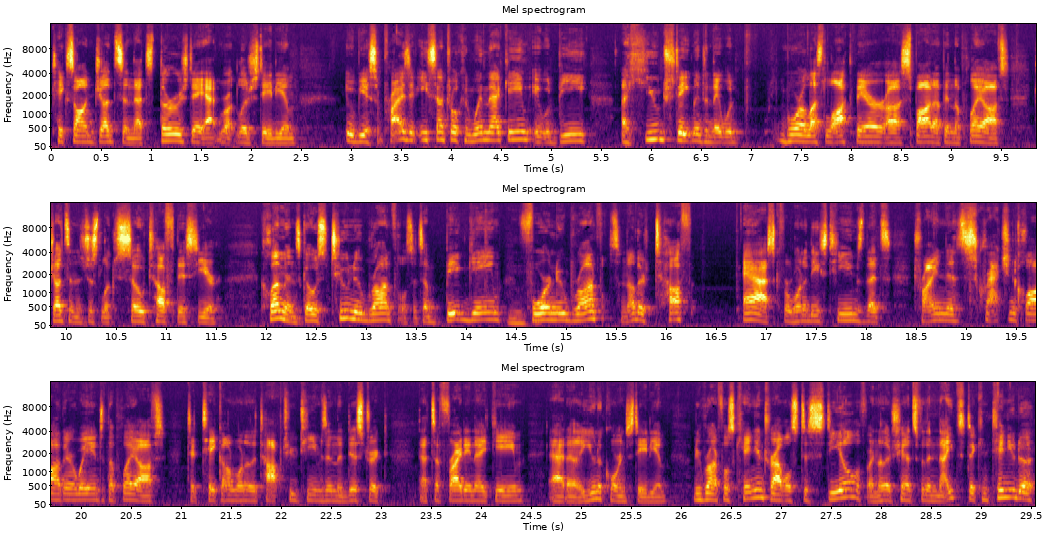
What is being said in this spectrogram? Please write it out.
takes on Judson. That's Thursday at Rutledge Stadium. It would be a surprise if East Central can win that game. It would be a huge statement, and they would more or less lock their uh, spot up in the playoffs. Judson has just looked so tough this year. Clemens goes to New Braunfels. It's a big game mm-hmm. for New Braunfels. Another tough ask for one of these teams that's trying to scratch and claw their way into the playoffs to take on one of the top two teams in the district. That's a Friday night game at a Unicorn Stadium. New Braunfels Canyon travels to Steele for another chance for the Knights to continue to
